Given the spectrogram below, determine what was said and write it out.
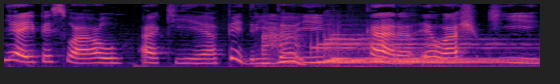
E aí, pessoal, aqui é a Pedrita Aham. e, cara, eu acho que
